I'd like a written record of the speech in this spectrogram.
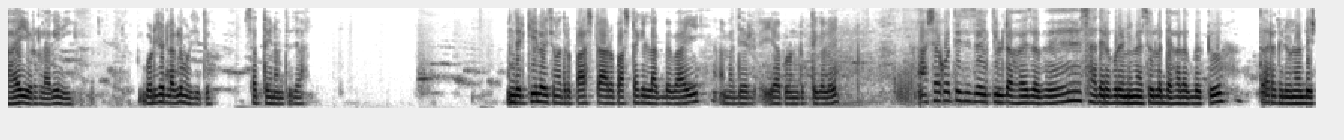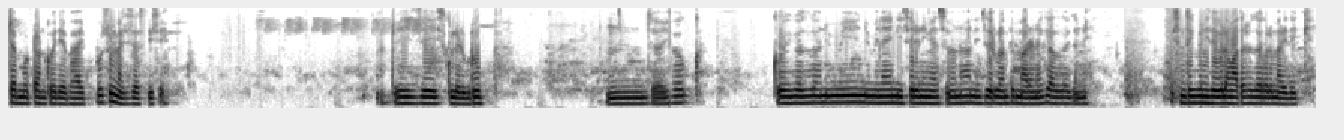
ভাই, ওটা লাগেনি। বডি শট মরে যেত। সাত থেকে নামতে যা। আমাদের কিল হয়েছে মাত্র? পাঁচটা, আরও পাঁচটা কিল লাগবে ভাই, আমাদের ইয়া করতে গেলে। আশা করতেছি যে কিলটা হয়ে যাবে। ছাদের উপরে নেমে আছে দেখা লাগবে একটু। তার আগে ডিস্টার্ব মোট করে দেয় ভাই। প্রচুর মেসেজ আসতেছে। এই যে স্কুলের গ্রুপ যাই হোক কই গেল নিমি নিমি নাই নিচের নেমে আছে মনে হয় নিচের গ্রামে মারে নাকি আল্লাহ জানে পিছন থেকে নিচে গেলে মাথা সোজা করে মারি দেখি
